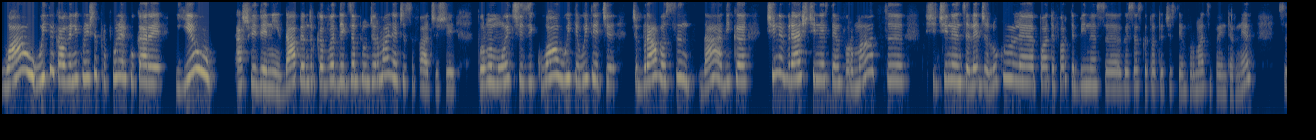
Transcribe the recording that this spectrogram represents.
Wow, uite că au venit cu niște propuneri cu care eu aș fi venit, da? Pentru că văd, de exemplu, în Germania ce se face și pe urmă mă uit și zic, wow, uite, uite ce, ce bravo sunt, da? Adică cine vrea și cine este informat uh, și cine înțelege lucrurile poate foarte bine să găsească toate aceste informații pe internet, să,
